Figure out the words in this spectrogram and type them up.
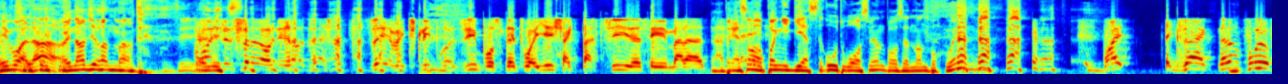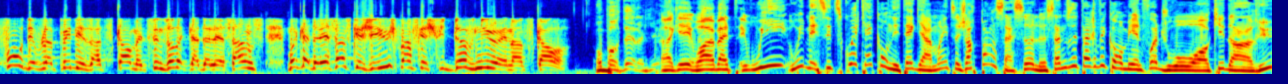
Et voilà, un environnement. Ouais, c'est ça. On est rendu aseptisé avec tous les produits pour se nettoyer chaque partie. C'est malade. Après ça, on pogne les gastro trois semaines pour on se demande pourquoi. ouais. Exact. Non, non, faut, faut développer des anticorps. Mais tu sais, nous autres, avec l'adolescence, moi, avec l'adolescence que j'ai eue, je pense que je suis devenu un anticorps. Au bordel, OK? OK, ouais, ben, oui, oui, mais c'est quoi, quand on était gamin, tu sais, je repense à ça, là, ça nous est arrivé combien de fois de jouer au hockey dans la rue,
